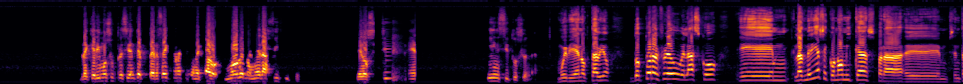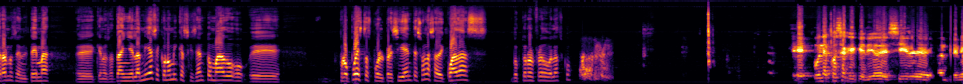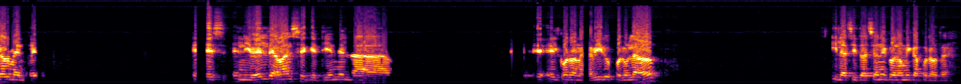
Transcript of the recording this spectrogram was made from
Requerimos un presidente perfectamente conectado, no de manera física, pero sí de institucional. Muy bien, Octavio. Doctor Alfredo Velasco, eh, las medidas económicas, para eh, centrarnos en el tema eh, que nos atañe, las medidas económicas que se han tomado eh, propuestas por el presidente, ¿son las adecuadas, doctor Alfredo Velasco? Eh, una cosa que quería decir eh, anteriormente es el nivel de avance que tiene la, el coronavirus, por un lado, y la situación económica por otra.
